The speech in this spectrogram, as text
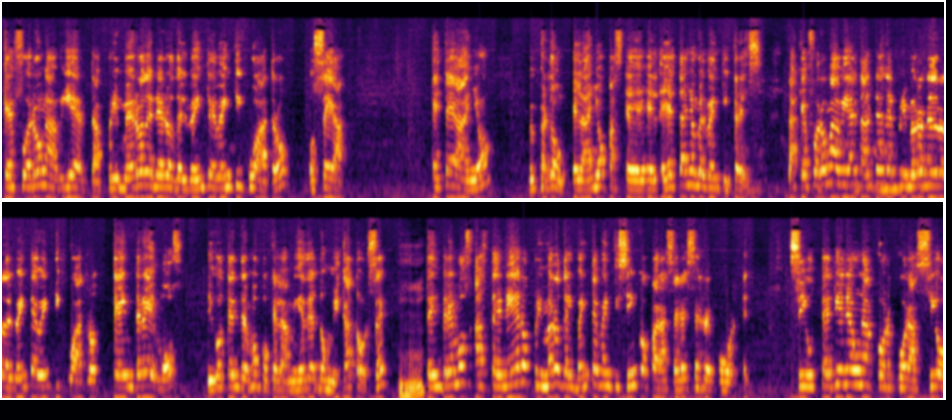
que fueron abiertas primero de enero del 2024, o sea, este año, perdón, el año eh, el- este año en el 23, las que fueron abiertas antes del primero de enero del 2024, tendremos, digo tendremos porque la mía es del 2014, Ujú. tendremos hasta enero primero del 2025 para hacer ese reporte. Si usted tiene una corporación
